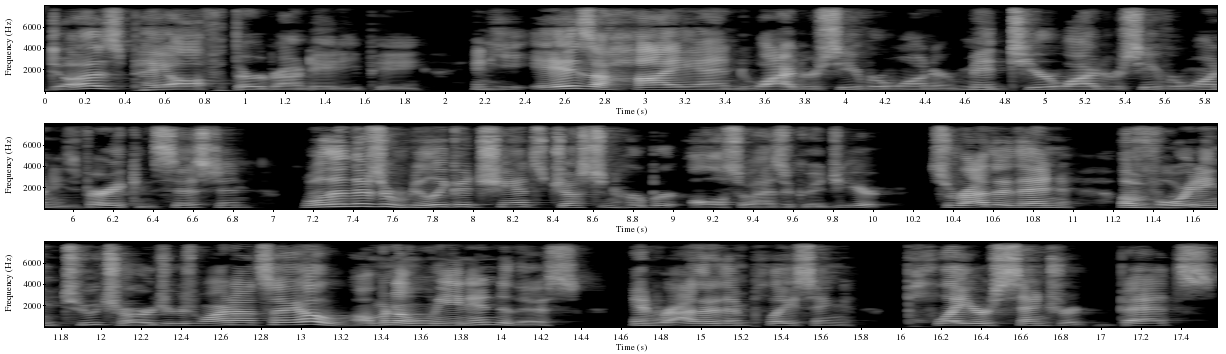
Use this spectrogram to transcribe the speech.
does pay off third round ADP and he is a high end wide receiver one or mid tier wide receiver one, he's very consistent, well, then there's a really good chance Justin Herbert also has a good year. So rather than avoiding two Chargers, why not say, oh, I'm going to lean into this? And rather than placing player centric bets,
